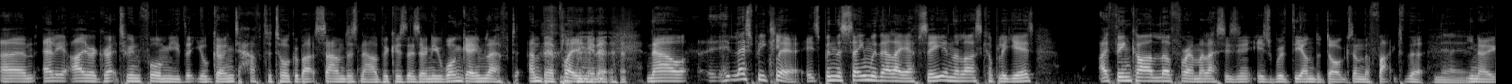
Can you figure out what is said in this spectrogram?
Um, Elliot, I regret to inform you that you're going to have to talk about Sounders now because there's only one game left and they're playing in it. now, let's be clear. It's been the same with LAFC in the last couple of years. I think our love for MLS is is with the underdogs and the fact that Yeah, yeah. you know,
